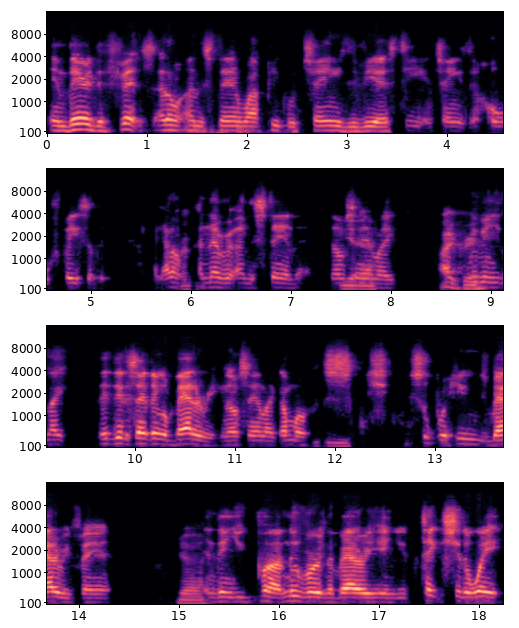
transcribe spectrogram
in their defense, I don't understand why people change the VST and change the whole face of it. Like I don't, I never understand that. You know what I'm Yeah. saying? Like I agree. we've been like they did the same thing with battery. You know what I'm saying? Like I'm a mm-hmm. s- super huge battery fan, yeah. and then you put a new version of battery and you take shit away,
